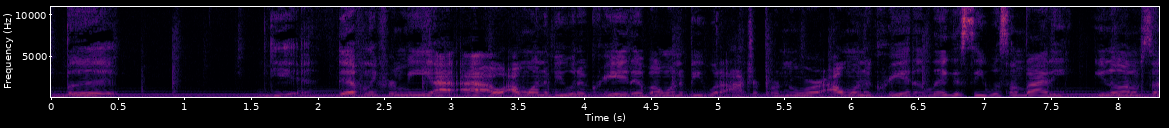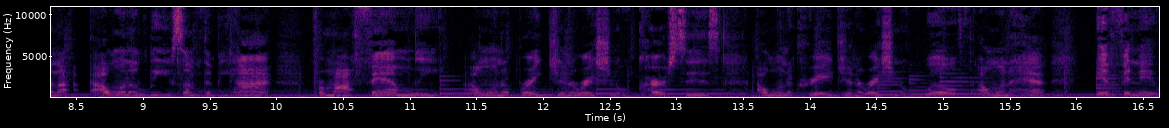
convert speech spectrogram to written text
But yeah, definitely for me, I I, I want to be with a creative. I want to be with an entrepreneur. I want to create a legacy with somebody. You know what I'm saying? I, I want to leave something behind for my family. I want to break generational curses. I want to create generational wealth. I want to have infinite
